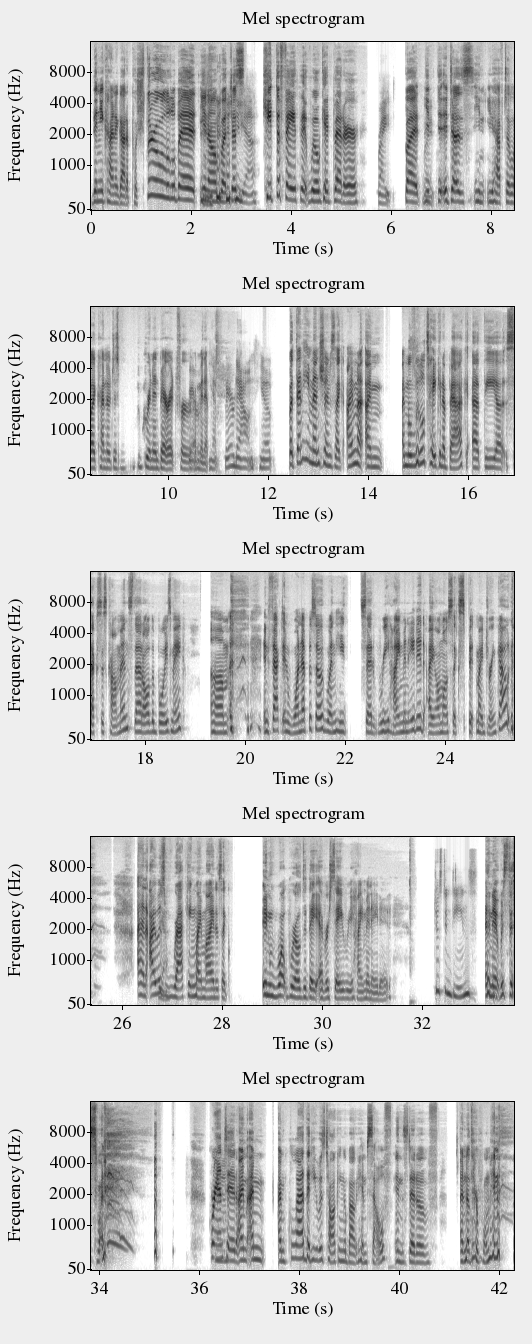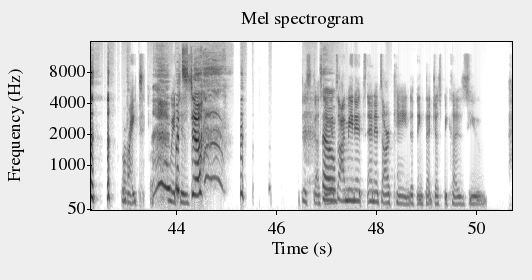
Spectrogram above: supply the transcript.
then you kind of got to push through a little bit, you know, but just yeah, keep the faith; it will get better. right. But Right. you, it does. You, you have to like kind of just grin and bear it for Bear, a minute. Yep, bear down. Yep. But then he mentions like I'm a, I'm I'm a little taken aback at the uh, sexist comments that all the boys make. Um, in fact, in one episode when he said rehymenated, I almost like spit my drink out, and I was Yeah. racking my mind. It's like, in what world did they ever say rehymenated? Justin Dean's. And it was this one. Granted, I'm I'm I'm glad that he was talking about himself instead of another woman. Right. Which is is- still Disgusting. So- it's I mean it's and it's arcane to think that just because you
